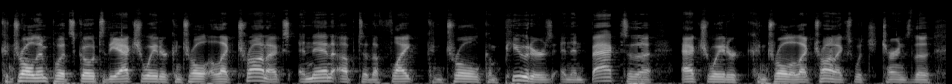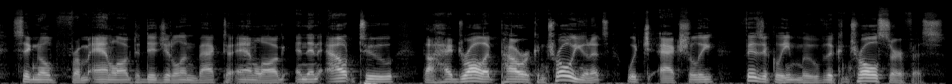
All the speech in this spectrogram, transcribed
control inputs go to the actuator control electronics and then up to the flight control computers and then back to the actuator control electronics which turns the signal from analog to digital and back to analog and then out to the hydraulic power control units which actually physically move the control surface.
